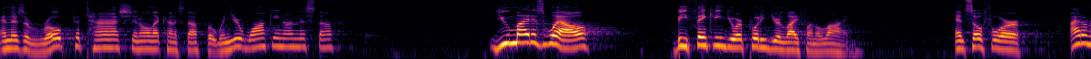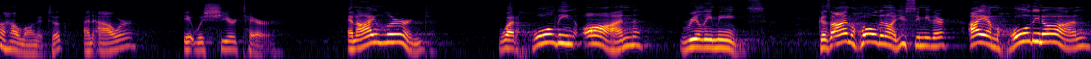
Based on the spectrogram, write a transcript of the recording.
and there's a rope attached and all that kind of stuff. But when you're walking on this stuff, you might as well be thinking you're putting your life on a line. And so, for I don't know how long it took, an hour, it was sheer terror. And I learned what holding on really means. Because I'm holding on. You see me there? I am holding on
